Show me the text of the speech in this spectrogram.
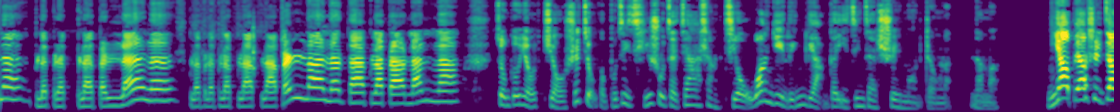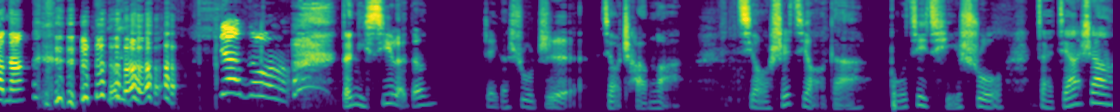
啦，布拉布拉布拉布拉啦，布拉布拉布拉布拉布拉布拉啦啦布拉布拉啦啦，总共有九十九个不计其数，再加上九万亿零两个已经在睡梦中了。那么，你要不要睡觉呢？吓死我了！等你熄了灯，这个数字就成了九十九个不计其数，再加上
